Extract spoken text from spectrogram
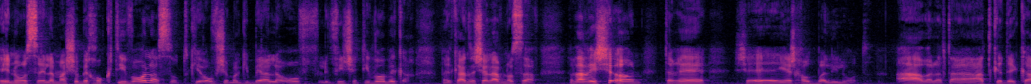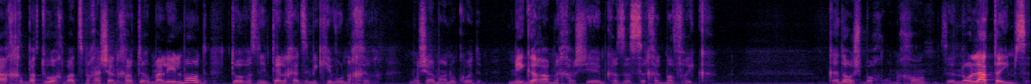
אינו עושה למה שבחוק טבעו לעשות, כעוף שמגביה לעוף, לפי שטבעו בכך. כאן זה שלב נוסף. דבר ראשון, תראה שיש לך עוד מה ללמוד. אה, אבל אתה עד כדי כך בטוח בעצמך שאין לך יותר מה ללמוד, טוב, אז ניתן לך את זה מכיוון אחר, כמו שאמרנו קודם. מי גרם לך שיהיה עם כזה שכל מבריק? קדוש ברוך הוא, נכון? זה נולדת עם זה,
